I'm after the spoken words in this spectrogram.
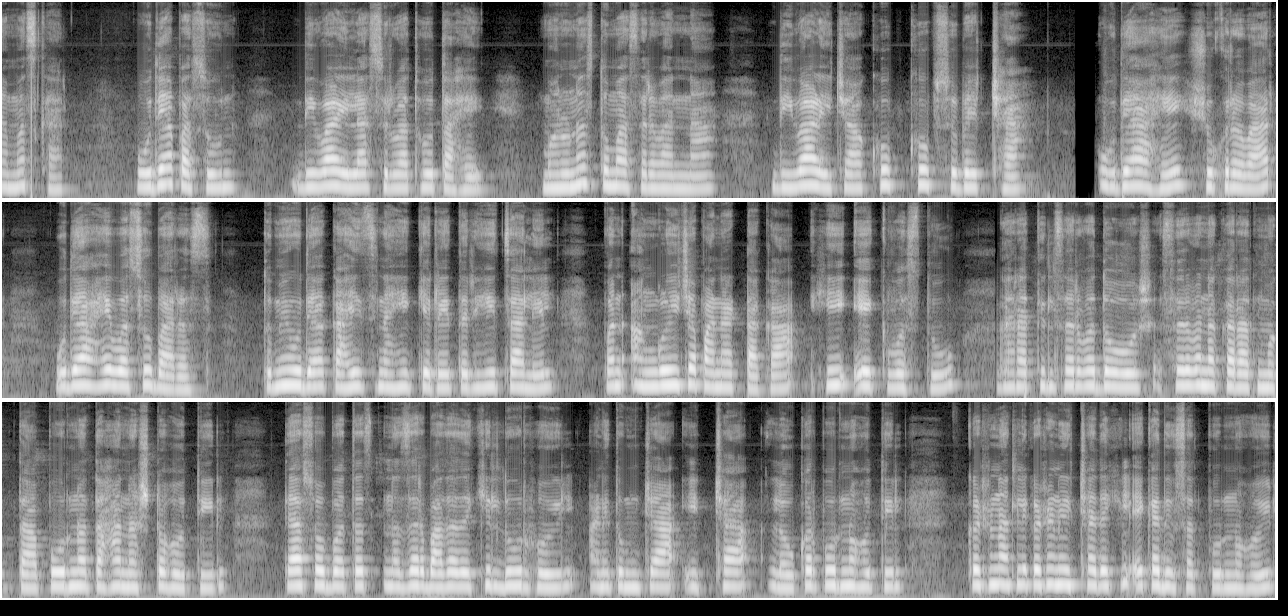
नमस्कार. उद्यापासून दिवाळीला सुरुवात होत आहे. म्हणूनच तुम्हा सर्वांना दिवाळीच्या खूप खूप शुभेच्छा. उद्या आहे शुक्रवार. उद्या आहे वसुबारस. तुम्ही उद्या काहीच नाही केले तरीही चालेल पण आंघोळीच्या पाण्यात टाका. ही एक वस्तू. घरातील सर्व दोष सर्व नकारात्मकता पूर्णतः नष्ट होतील. त्यासोबतच नजरबाधा देखील दूर होईल आणि तुमच्या इच्छा लवकर पूर्ण होतील. कठीणातली कठीण इच्छा देखील एका दिवसात पूर्ण होईल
